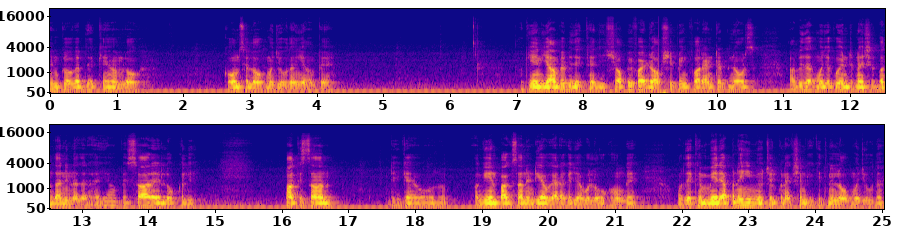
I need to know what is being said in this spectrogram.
इनको अगर देखें हम लोग, कौन से लोग मौजूद हैं यहाँ पे? अगेन यहाँ पे भी देखें जी Shopify drop shipping for entrepreneurs अभी तक मुझे कोई इंटरनेशनल बंदा नहीं नज़र आया यहाँ पे, सारे लोकली पाकिस्तान, ठीक है, और अगेन पाकिस्तान इंडिया वगैरह के जो है वो लोग होंगे। और देखें, मेरे अपने ही म्यूचुअल कनेक्शन के कितने लोग मौजूद हैं।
